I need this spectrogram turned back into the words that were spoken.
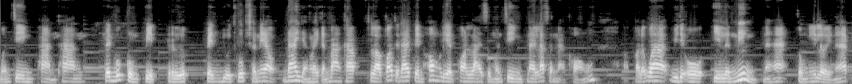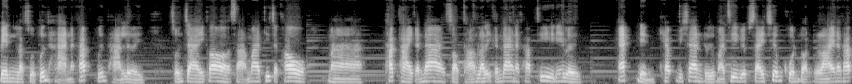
มือนจริง ผ่านทาง Facebook กลุ่มปิด หรือเป็น YouTube Channel ได้อย่างไรกันบ้างครับ เราก็จะได้เป็นห้องเรียนออนไลน์เสมือนจริง ในลักษณะของเขาเรียกว่าวิดีโอ e-learning นะฮะ ตรงนี้เลยนะ เป็นหลักสูตรพื้นฐานนะครับ พื้นฐานเลย สนใจก็สามารถที่จะเข้ามา ทักทายกันได้ สอบถามรายละเอียดกันได้นะครับ ที่นี่เลย a d d e n Cap Vision หรือมาที่เว็บไซต์เชื่อมคน .line นะครับ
